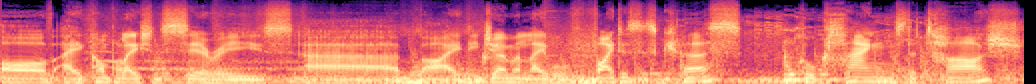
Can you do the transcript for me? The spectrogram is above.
of a compilation series uh, by the German label Vitus's Curse called Klangs de Tage,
